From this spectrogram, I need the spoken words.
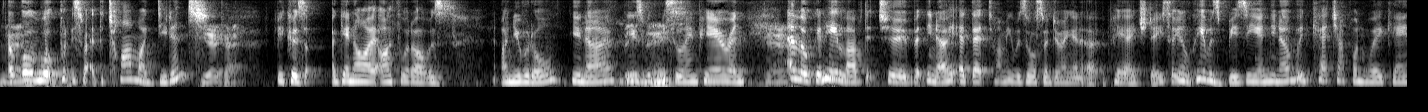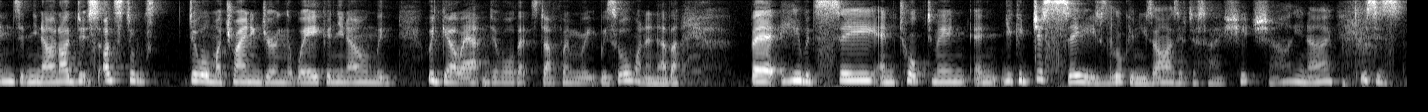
Yeah. Oh, well, look, put it this way: at the time, I didn't Yeah, okay. because again, I, I thought I was. I knew it all, you know. He was with. Miss Olympia, and Yeah. and look, and he loved it too. But you know, at that time, he was also doing a, a PhD, so you know, he was busy, and you know, we'd catch up on weekends, and you know, and I'd do, I'd still do all my training during the week, and you know, and we'd we'd go out and do all that stuff when we, we saw one another. But he would see and talk to me, and, and you could just see his look in his eyes, if to say, "Shit, Charles, you know, this is."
